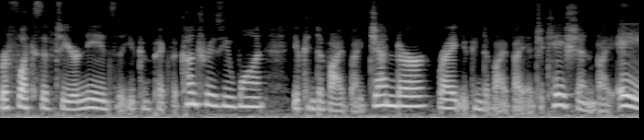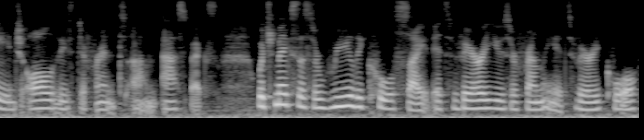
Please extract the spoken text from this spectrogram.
reflexive to your needs that you can pick the countries you want, you can divide by gender, right? You can divide by education, by age, all of these different um, aspects which makes this a really cool site. It's very user friendly, it's very cool,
